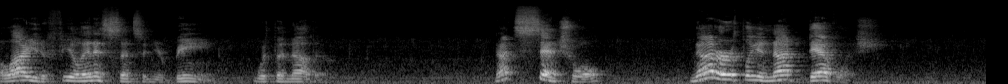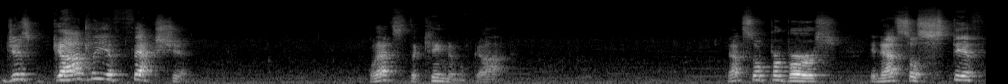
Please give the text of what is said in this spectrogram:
allow you to feel innocence in your being with another. Not sensual, not earthly, and not devilish. Just godly affection. Well, that's the kingdom of God. Not so perverse and not so stiff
